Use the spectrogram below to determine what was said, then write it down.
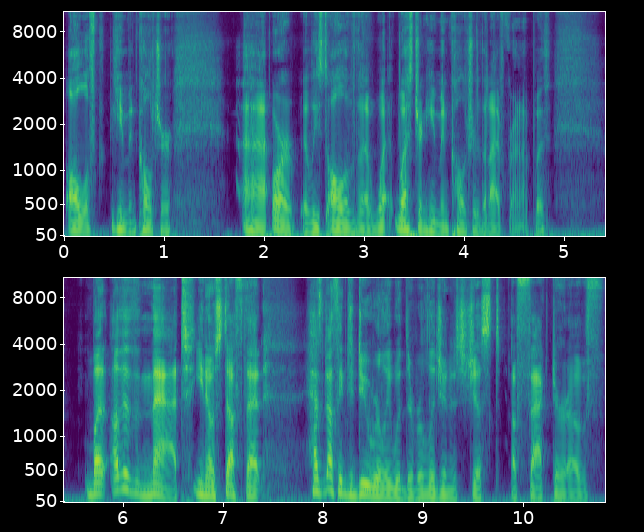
all of human culture, uh, or at least all of the Western human culture that I've grown up with. But other than that, you know, stuff that has nothing to do really with the religion. It's just a factor of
